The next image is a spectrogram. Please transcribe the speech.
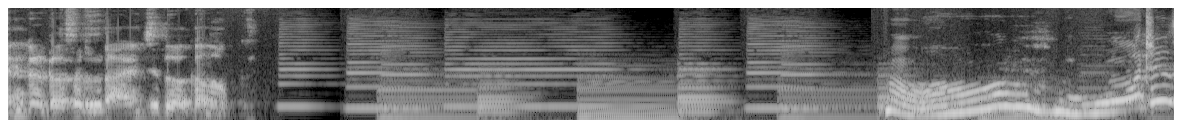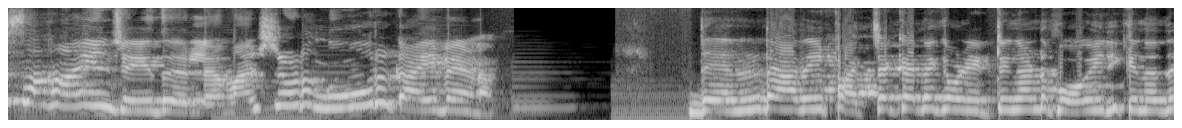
എന്റെ ഡ്രസ്സ് എടുത്ത് അയൺ ചെയ്ത് വെക്കാൻ നോക്ക്. ഒരു സഹായം ചെയ്തല്ല മനുഷ്യനോട് നൂറ് കൈ വേണം. ഇതെന്താ ഈ പച്ചക്കറിയൊക്കെ ഇവിടെ ഇട്ടുകൊണ്ട് പോയിരിക്കുന്നത്?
